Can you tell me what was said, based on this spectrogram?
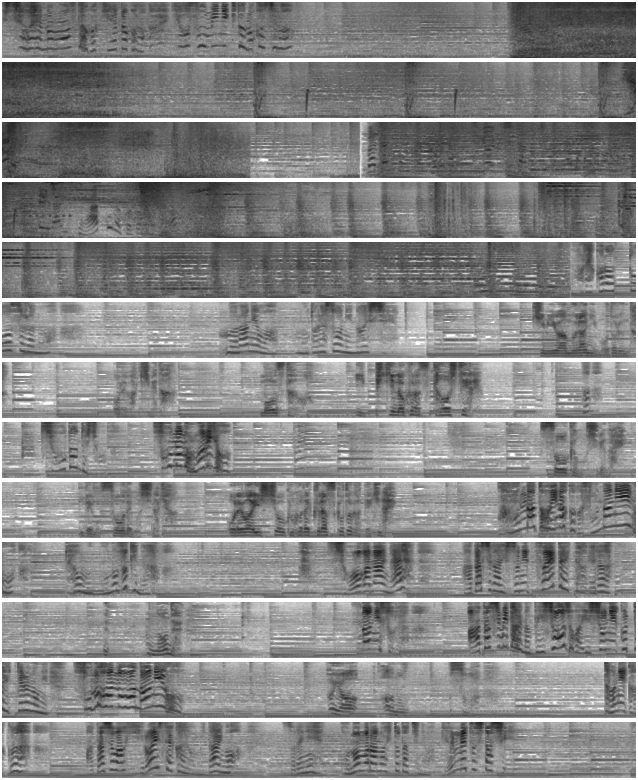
周辺のモンスターが消えたから様子を見に来たのかしら。そうにないし。君は村に戻るんだ。俺は決めた。モンスターを一匹残らず倒してやる。冗談でしょ？そんなの無理よ！そうかもしれない。でもそうでもしなきゃ。俺は一生ここで暮らすことができない。こんなど田舎がそんなにいいの？テオも物好きねしょうがないね。私が一緒についていってあげる。なんで？何それ。私みたいな美少女が一緒に行くって言ってるのにその反応は何よ。いやあのその。とにかく私は広い世界を見たいの。それにこの村の人たちには幻滅したし。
